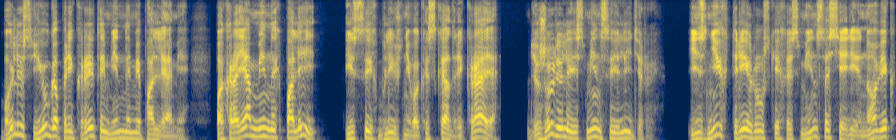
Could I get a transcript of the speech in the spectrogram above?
были с юга прикрыты минными полями. По краям минных полей и с их ближнего к эскадре края дежурили эсминцы и лидеры. Из них три русских эсминца серии «Новик»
